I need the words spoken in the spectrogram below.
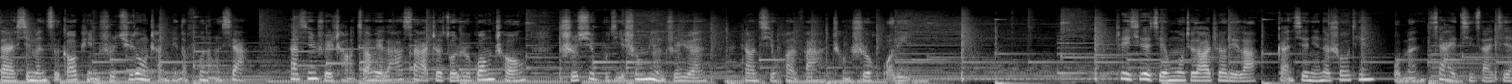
在西门子高品质驱动产品的赋能下，纳金水厂将为拉萨这座日光城持续补给生命之源，让其焕发城市活力。这一期的节目就到这里了，感谢您的收听，我们下一期再见。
